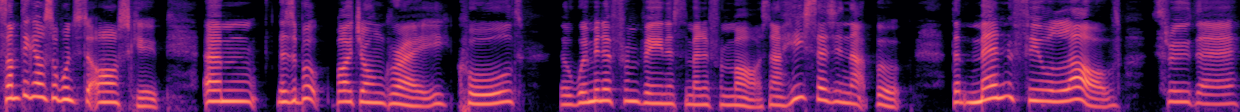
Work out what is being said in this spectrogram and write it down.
something else I wanted to ask you um, there's a book by John Gray called The Women Are From Venus, the Men Are From Mars. Now, he says in that book that men feel love through their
